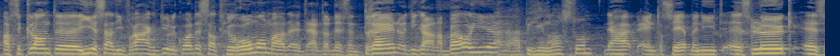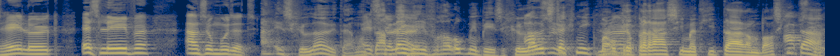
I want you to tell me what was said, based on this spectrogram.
Als de klanten hier staan, die vragen natuurlijk wat is dat gerommel. Maar dat is een trein, die gaat naar België. En daar heb je geen last van? Ja, interesseert me niet. Is leuk, is heel leuk. Is leven. En zo moet het. En is geluid, hè? Want daar ben je vooral ook mee bezig. Geluidstechniek, maar ook reparatie met gitaar en basgitaar.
